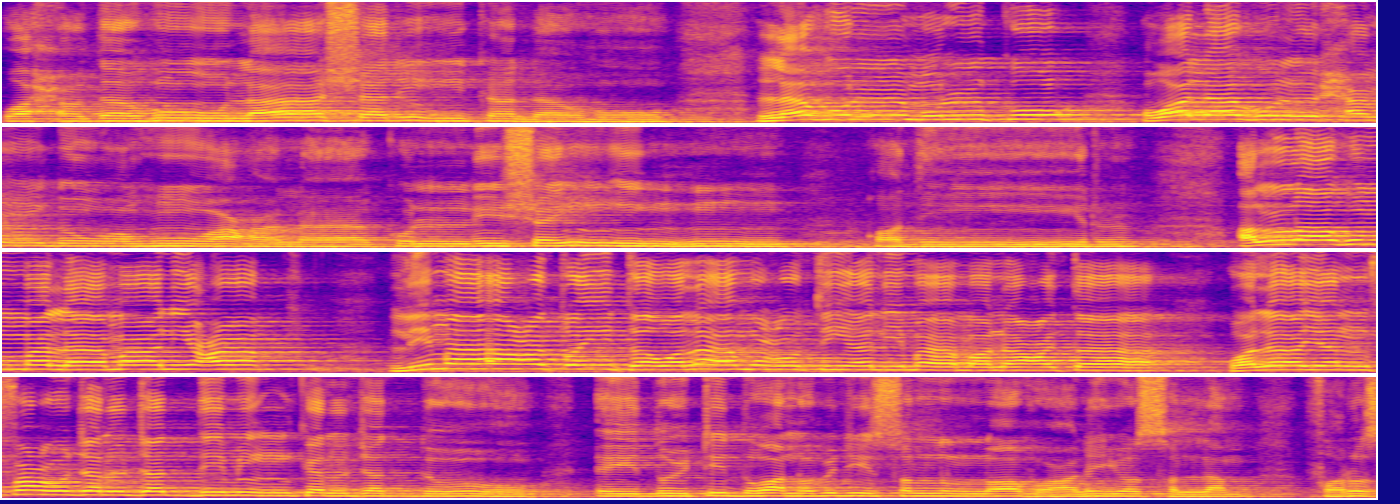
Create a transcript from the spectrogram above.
وحده لا شريك له. له الملك وله الحمد وهو على كل شيء قدير. اللهم لا مانع لما أعطيت ولا معطي لما منعت ولا ينفع ذا الجد منك الجد. এই দুইটি দোয়া নবীজি সাল্লাহ আলাইসাল্লাম ফরজ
